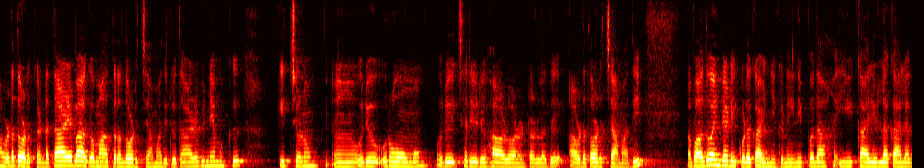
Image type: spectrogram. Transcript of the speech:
അവിടെ തുടക്കണ്ട. താഴെ ഭാഗം മാത്രം തുടച്ചാൽ മതി. താഴെ പിന്നെ നമുക്ക് കിച്ചണും ഒരു റൂമും ഒരു ചെറിയൊരു ഹാളുമാണ് കേട്ടോ ഉള്ളത്. അവിടെ തുടച്ചാൽ മതി. അപ്പോൾ അതും അതിന്റെ അടിയിൽ കൂടെ കഴിഞ്ഞിരിക്കണം ഇനിയിപ്പോൾ ദാ ഈ കാര്യമുള്ള കാലം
